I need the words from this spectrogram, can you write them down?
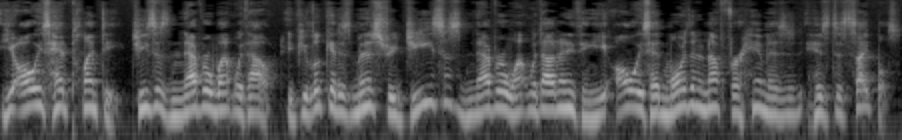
he always had plenty. Jesus never went without. If you look at his ministry, Jesus never went without anything. He always had more than enough for him and his disciples.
